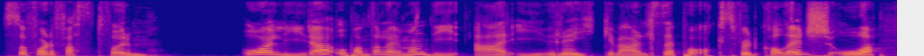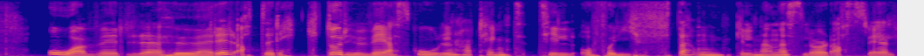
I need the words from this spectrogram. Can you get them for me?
så får det fast form. Og Lyra og Pantalaimon de er i røykeværelse på Oxford College og overhører at rektor ved skolen har tenkt til å forgifte onkelen hennes, lord Asriel.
